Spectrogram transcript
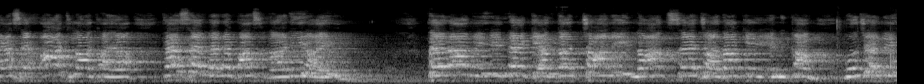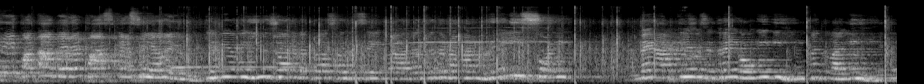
कैसे आठ लाख आया, कैसे मेरे पास गाड़ी आई। तेरह महीने के अंदर मुझे नहीं पता मेरे पास कैसे आए Give me a huge round of applause for this thing. Uh, Rajendra I'm really sorry. मैं आपके लिए बस इतना ही कहूँगी कि हिम्मत वाली है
